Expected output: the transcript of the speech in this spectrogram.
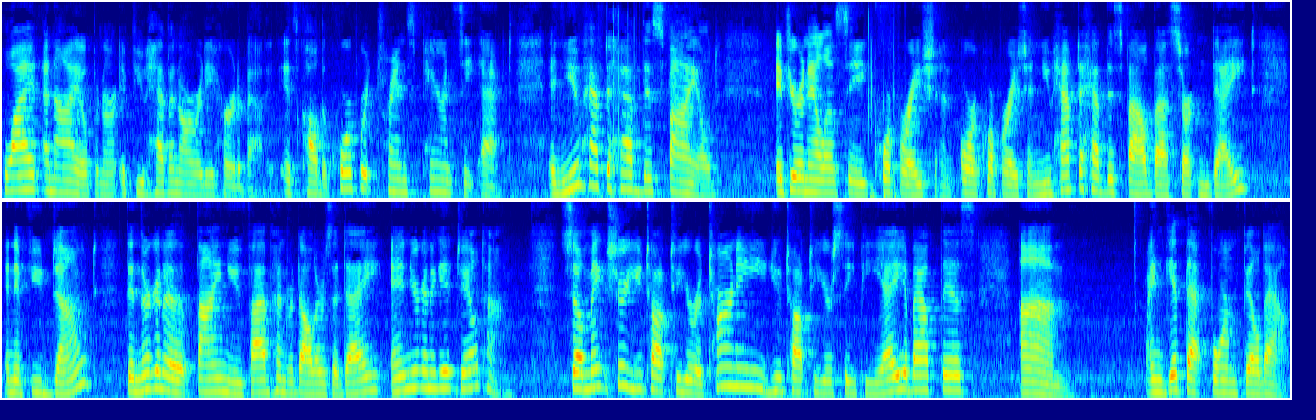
quite an eye opener if you haven't already heard about it. It's called the Corporate Transparency Act, and you have to have this filed. If you're an LLC corporation or a corporation, you have to have this filed by a certain date. And if you don't, then they're going to fine you $500 a day and you're going to get jail time. So make sure you talk to your attorney, you talk to your CPA about this, um, and get that form filled out.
